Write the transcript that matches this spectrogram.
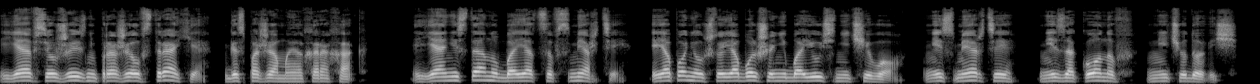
Я всю жизнь прожил в страхе, госпожа моя Харахак. Я не стану бояться в смерти. Я понял, что я больше не боюсь ничего, ни смерти, ни законов, ни чудовищ.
